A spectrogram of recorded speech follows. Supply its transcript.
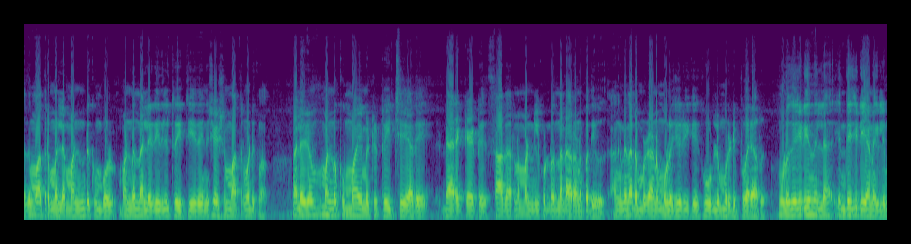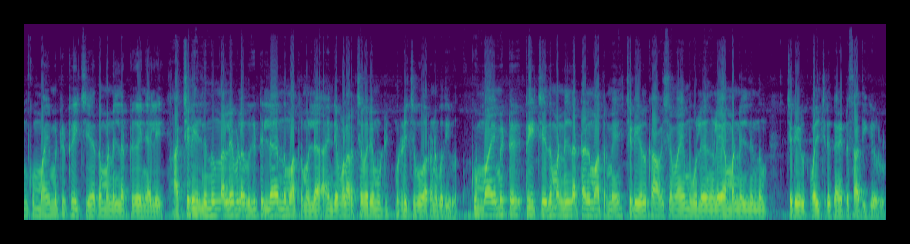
അത് മാത്രമല്ല മണ്ണെടുക്കുമ്പോൾ മണ്ണ് നല്ല രീതിയിൽ ട്രീറ്റ് ചെയ്തതിന് ശേഷം മാത്രം എടുക്കണം. പലരും മണ്ണ് കുമ്മായമിട്ട് ട്രീറ്റ് ചെയ്യാതെ ഡയറക്റ്റായിട്ട് സാധാരണ മണ്ണിൽ കൊണ്ടുവന്ന് നടാറാണ് പതിവ്. അങ്ങനെ നടുമ്പോഴാണ് മുളക് ചെടിക്ക് കൂടുതലും മുരടിപ്പ് വരാറ്. മുളക് ചെടി എന്നല്ല എന്ത് ചെടിയാണെങ്കിലും കുമ്മായമിട്ട് ട്രീറ്റ് ചെയ്യാതെ മണ്ണിൽ നട്ട് കഴിഞ്ഞാൽ ആ ചെടിയിൽ നിന്നും നല്ല വിളവ് കിട്ടില്ല എന്ന് മാത്രമല്ല അതിന്റെ വളർച്ച വരെ മുരടിച്ചു പോകാറാണ് പതിവ്. കുമ്മായമിട്ട് ട്രീറ്റ് ചെയ്ത മണ്ണിൽ നട്ടാൽ മാത്രമേ ചെടികൾക്ക് ആവശ്യമായ മൂലകങ്ങളെ ആ മണ്ണിൽ നിന്നും ചെടികൾക്ക് വലിച്ചെടുക്കാനായിട്ട് സാധിക്കുകയുള്ളൂ.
